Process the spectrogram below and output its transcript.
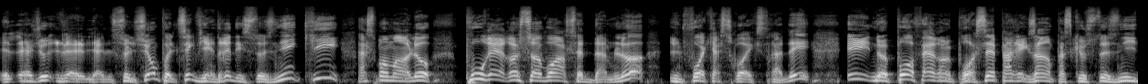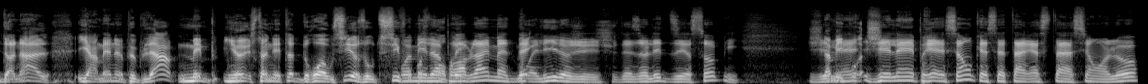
La, solution politique viendrait des États-Unis qui, à ce moment-là, pourraient recevoir cette dame-là une fois qu'elle sera extradée et ne pas faire un procès, par exemple, parce que aux États-Unis, Donald, il emmène un peu plus large, mais c'est un état de droit aussi, eux autres aussi. Oui, mais le problème, M. je suis désolé de dire ça, mais j'ai l'impression que cette arrestation-là,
